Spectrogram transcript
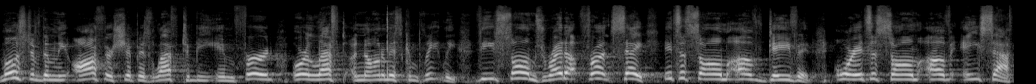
Most of them, the authorship is left to be inferred or left anonymous completely. These Psalms, right up front, say it's a Psalm of David or it's a Psalm of Asaph.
